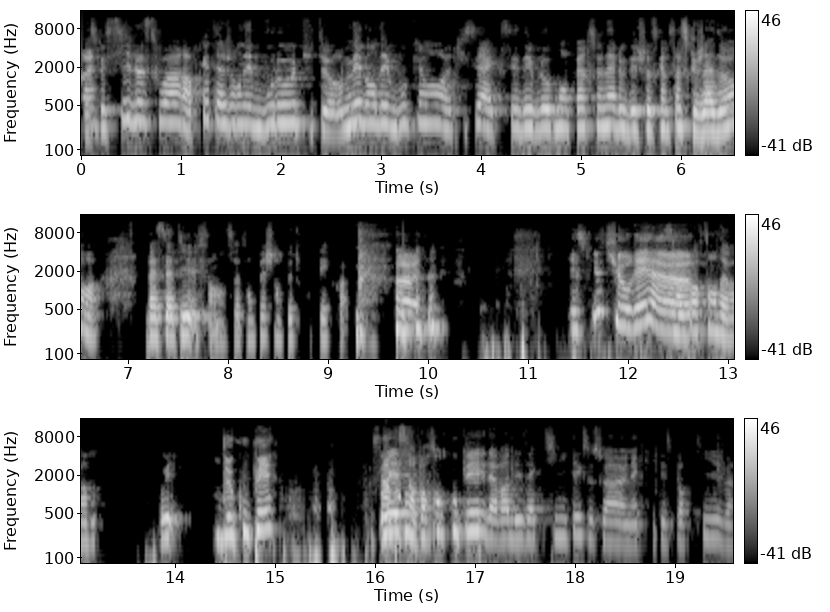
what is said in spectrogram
Parce que si le soir, après ta journée de boulot, tu te remets dans des bouquins, euh, tu sais, accès développement personnel ou des choses comme ça, ce que j'adore, bah, ça t'empêche un peu de couper, quoi. Est-ce que tu aurais... C'est important d'avoir... Oui. De couper? Oui, c'est important de couper, d'avoir des activités, que ce soit une activité sportive,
